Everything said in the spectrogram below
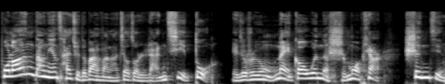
布劳恩当年采取的办法呢，叫做燃气舵，也就是用耐高温的石墨片伸进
